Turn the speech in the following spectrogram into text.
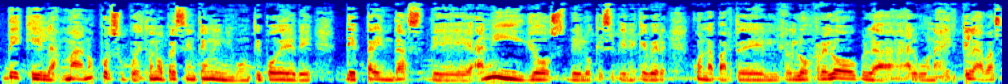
de que las manos, por supuesto, no presenten ningún tipo de, prendas, de anillos, de lo que se tiene que ver con la parte del reloj reloj, algunas esclavas.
